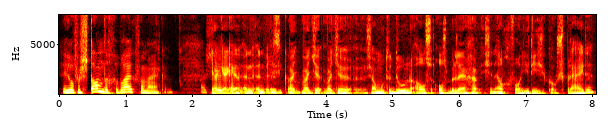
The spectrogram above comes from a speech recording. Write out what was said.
heel verstandig gebruik van maken. Ja, kijk, en, en, en wat, je, wat je zou moeten doen als, als belegger is in elk geval je risico spreiden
